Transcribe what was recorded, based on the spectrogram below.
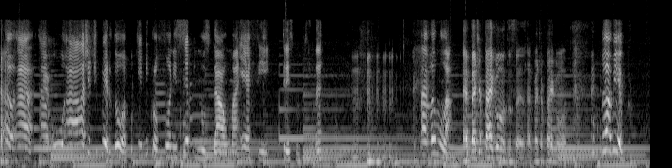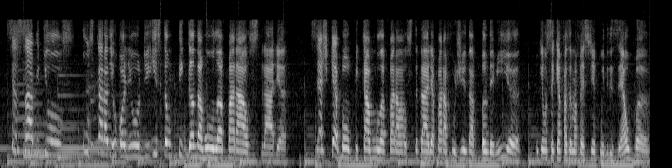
Não, a, a, o, a, a, gente perdoa, porque microfone sempre nos dá uma F3.5, né? Mas vamos lá. Repete a pergunta, César. Repete a pergunta. Meu amigo, você sabe que os, os caras de Hollywood estão picando a mula para a Austrália. Você acha que é bom picar a mula para a Austrália para fugir da pandemia? Porque você quer fazer uma festinha com o Idris Elba?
